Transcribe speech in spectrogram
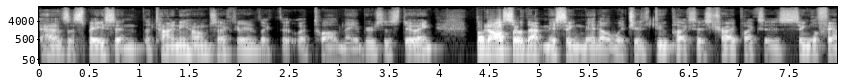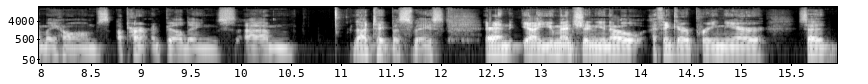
has a space in the tiny home sector, like the, what 12 Neighbors is doing, but also that missing middle, which is duplexes, triplexes, single family homes, apartment buildings, um, that type of space. And yeah, you mentioned, you know, I think our premier said,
